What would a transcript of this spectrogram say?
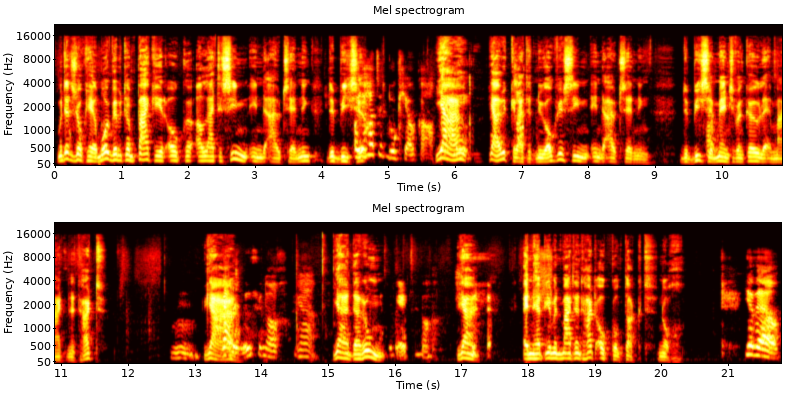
maar dat is ook heel mooi. We hebben het een paar keer ook eh, al laten zien in de uitzending. De biezen. Oh, je had het boekje ook al? Ja, Nee. ja, ik laat het nu ook weer zien in de uitzending. De biezen, Oh. Mensen van Keulen en Maarten het Hart. Ja, Ja, dat weet je nog. Ja, ja, daarom. nog. Ja. En heb je met Maarten het Hart ook contact nog? Jawel,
